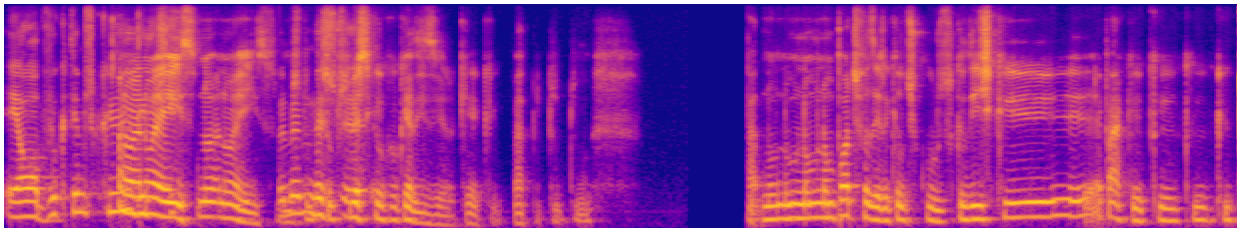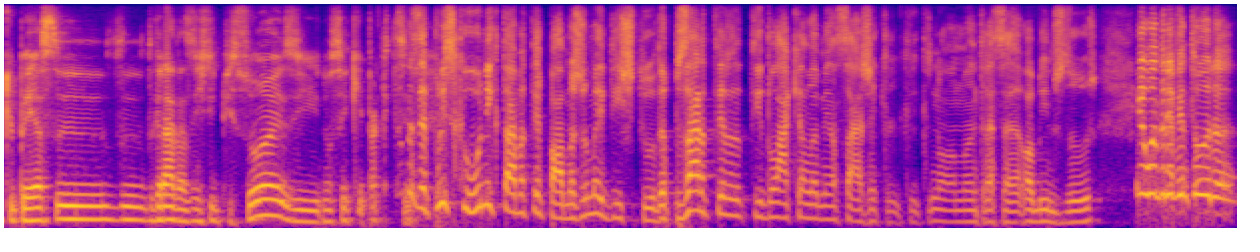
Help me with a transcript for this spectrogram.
é óbvio que temos que. Não, é, não é isso, não, não é isso. Mas, mas tu, tu percebeste aquilo que eu quero dizer. Que, que pá, tu, tu, pá, não, não, não podes fazer aquele discurso que diz que, epá, que, que, que, que o PS degrada as instituições e não sei o quê. Pá, que mas é por isso que o único que está a bater palmas no meio disto tudo, apesar de ter tido lá aquela mensagem que, que, que não, não interessa ao Menino Jesus, é o André Ventura.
